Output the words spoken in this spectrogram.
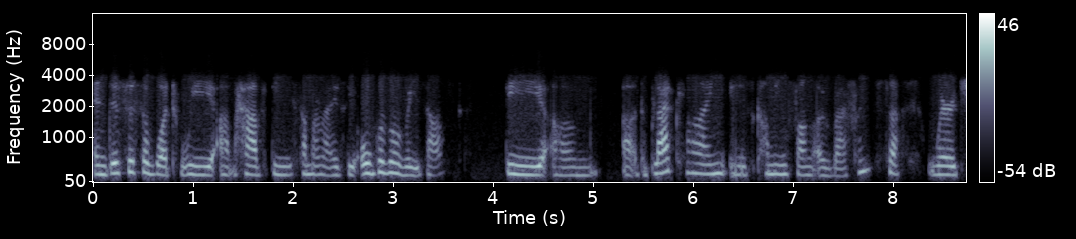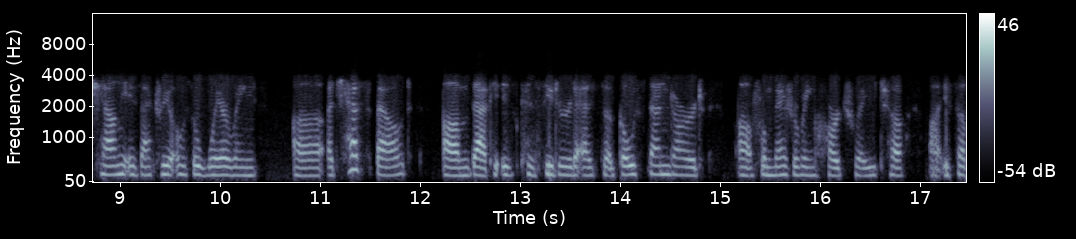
And this is what we um, have the summarize the overall results. The, um, uh, the black line is coming from a reference uh, where Qiang is actually also wearing uh, a chest belt um, that is considered as a gold standard uh, for measuring heart rate. Uh, it's a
